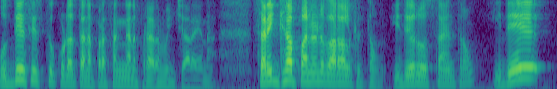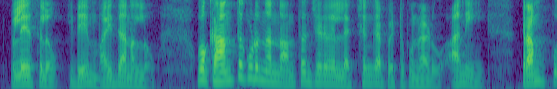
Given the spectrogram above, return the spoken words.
ఉద్దేశిస్తూ కూడా తన ప్రసంగాన్ని ప్రారంభించారు ఆయన. సరిగ్గా పన్నెండు వారాల క్రితం ఇదే రోజు సాయంత్రం ఇదే ప్లేస్లో ఇదే మైదానంలో ఒక హంతకుడు నన్ను అంతం చేయడమే లక్ష్యంగా పెట్టుకున్నాడు అని ట్రంప్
